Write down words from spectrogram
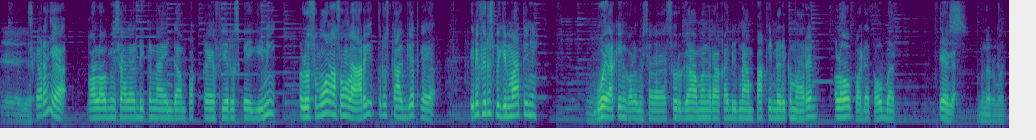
Iya iya iya. sekarang ya kalau misalnya dikenain dampak kayak virus kayak gini lu semua langsung lari terus kaget kayak ini virus bikin mati nih Hmm. gue yakin kalau misalnya surga sama neraka dinampakin dari kemarin lo pada tobat iya gak Bener banget.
